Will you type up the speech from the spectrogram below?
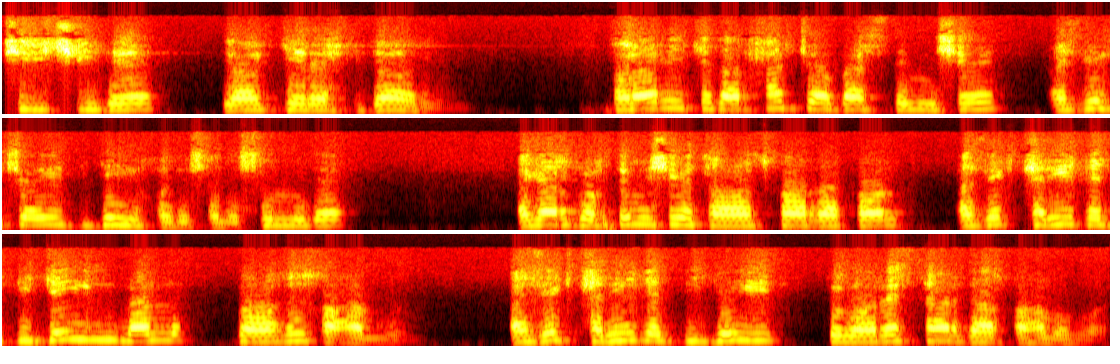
پیچیده یا گرهداریم هنری که در هر جا بسته میشه از یک جای دیگه خودش نشون میده. اگر گفته میشه تئاتر کار نکن از یک طریق دیگه ای من باقی خواهم بود از یک طریق دیگه ای دوباره سر در خواهم آورد.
